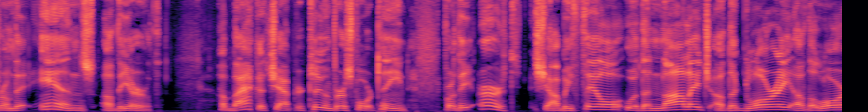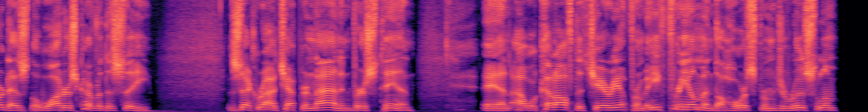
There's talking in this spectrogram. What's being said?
from the ends of the earth. Habakkuk chapter 2 and verse 14 For the earth shall be filled with the knowledge of the glory of the Lord as the waters cover the sea. Zechariah chapter 9 and verse 10 and I will cut off the chariot from Ephraim and the horse from Jerusalem,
